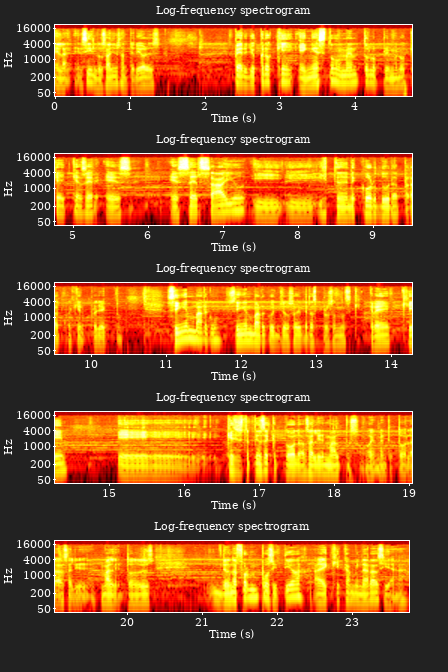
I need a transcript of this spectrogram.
en sí, los años anteriores. Pero yo creo que en este momento lo primero que hay que hacer es es ser sabio y, tener cordura para cualquier proyecto. Sin embargo, sin embargo, yo soy de las personas que cree que eh, que si usted piensa que todo le va a salir mal, pues obviamente todo le va a salir mal. Entonces, de una forma positiva, hay que caminar hacia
